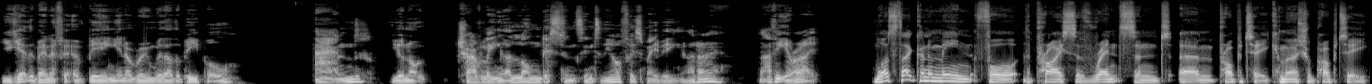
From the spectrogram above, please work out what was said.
you get the benefit of being in a room with other people, and you're not traveling a long distance into the office. Maybe I don't know. I think you're right. What's that going to mean for the price of rents and um, property, commercial property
